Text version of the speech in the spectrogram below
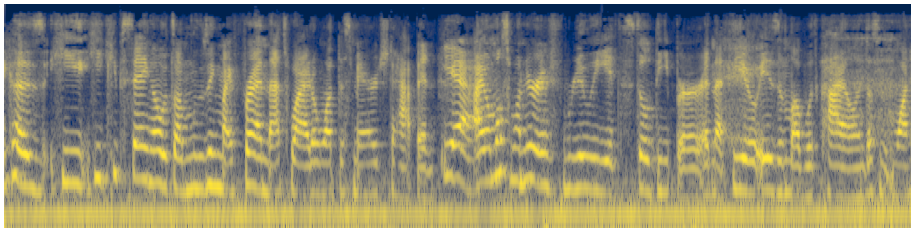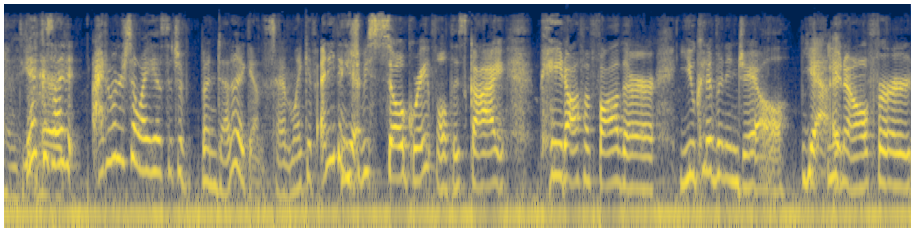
because he he keeps saying, "Oh, it's I'm losing my friend. That's why I don't want this marriage to happen." Yeah. I almost wonder if really it's still deeper and that Theo is in love with Kyle and doesn't want him to. Yeah, because I. I don't understand why he has such a vendetta against him. Like, if anything, he Yeah. should be so grateful. This guy paid off a father. You could have been in jail. Yeah, You and- know, for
